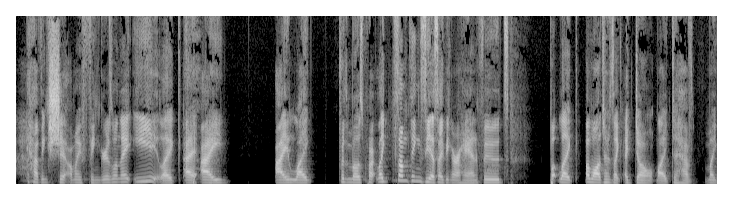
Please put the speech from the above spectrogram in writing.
having shit on my fingers when I eat. Like, I I I like for the most part, like some things, yes, I think are hand foods, but like a lot of times, like I don't like to have my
